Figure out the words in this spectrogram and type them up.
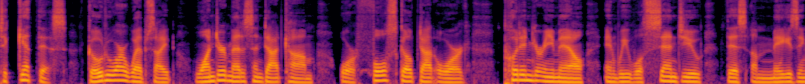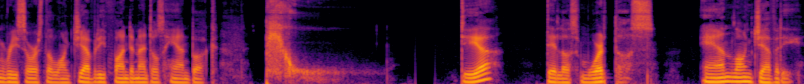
To get this, go to our website, wondermedicine.com or fullscope.org, put in your email, and we will send you this amazing resource, the Longevity Fundamentals Handbook. Dia de los Muertos and Longevity,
